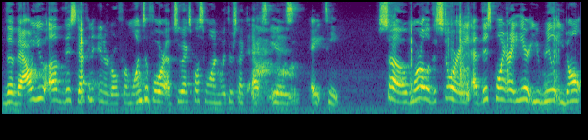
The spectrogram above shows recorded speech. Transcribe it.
the value of this definite integral from 1 to 4 of 2x plus 1 with respect to x is 18. So, moral of the story, at this point right here, you really, you don't,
